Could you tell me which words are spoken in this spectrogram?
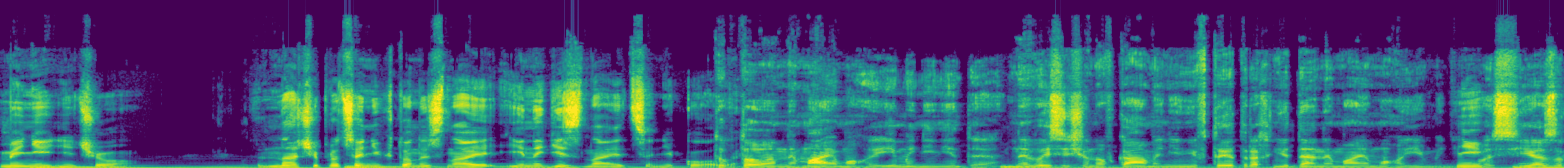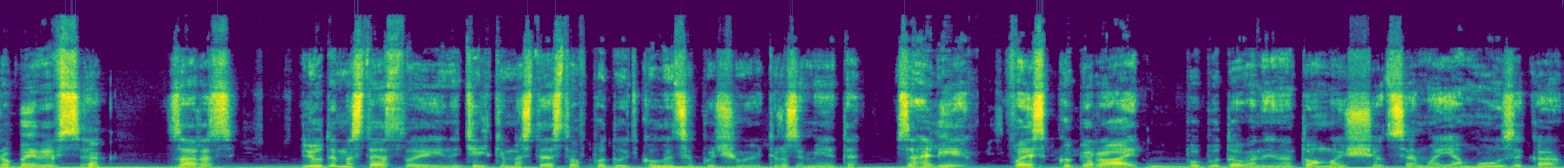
мені нічого. наче про це ніхто не знає і не дізнається ніколи. Тобто немає мого імені ніде. Не висічено в камені, ні в титрах, ніде немає мого імені. Ні. Ось я зробив і все. Так. Зараз люди мистецтва і не тільки мистецтва впадуть, коли це почують, розумієте? Взагалі, весь копірайт побудований на тому, що це моя музика,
